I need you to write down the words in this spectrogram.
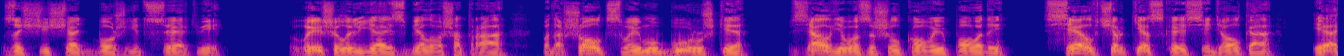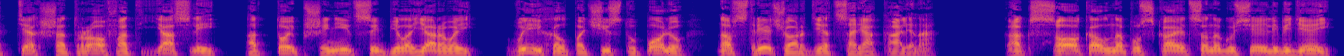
защищать Божьи церкви. Вышел Илья из белого шатра, подошел к своему бурушке, взял его за шелковые поводы, сел в черкесское сиделка, и от тех шатров, от яслей, от той пшеницы белояровой выехал по чисту полю навстречу орде царя Калина. Как сокол напускается на гусей-лебедей,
